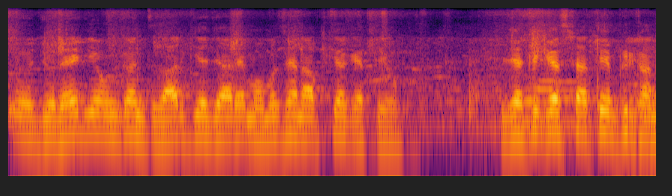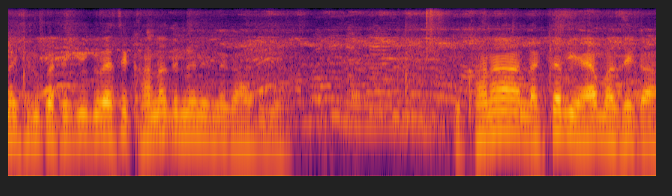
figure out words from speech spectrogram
जो जो रह गए उनका इंतज़ार किया जा रहा है। मोहम्मद हुसैन आप क्या कहते हो? जैसे गेस्ट आते हैं फिर खाना शुरू करते हैं क्योंकि वैसे खाना तो इन्होंने लगा दिया। तो खाना लगता भी है मज़े का।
